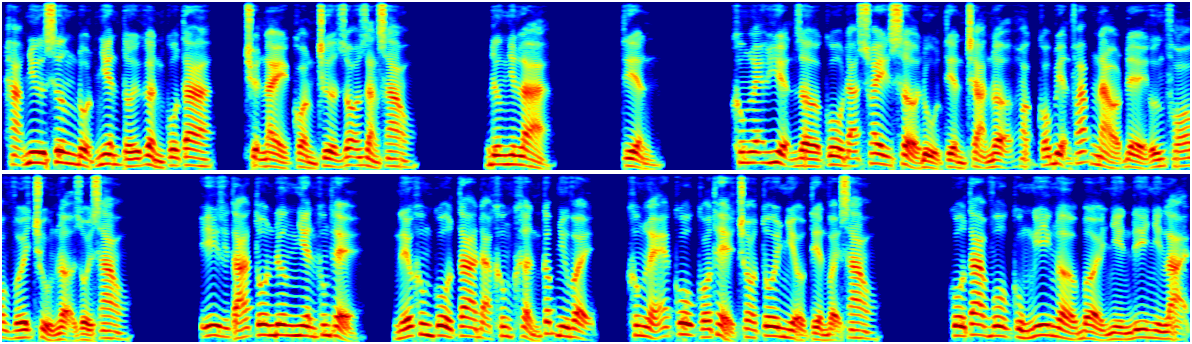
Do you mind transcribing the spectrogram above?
Hạ như sương đột nhiên tới gần cô ta chuyện này còn chưa rõ ràng sao. Đương nhiên là, tiền. Không lẽ hiện giờ cô đã xoay sở đủ tiền trả nợ hoặc có biện pháp nào để ứng phó với chủ nợ rồi sao? Y tá tôn đương nhiên không thể, nếu không cô ta đã không khẩn cấp như vậy, không lẽ cô có thể cho tôi nhiều tiền vậy sao? Cô ta vô cùng nghi ngờ bởi nhìn đi nhìn lại,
